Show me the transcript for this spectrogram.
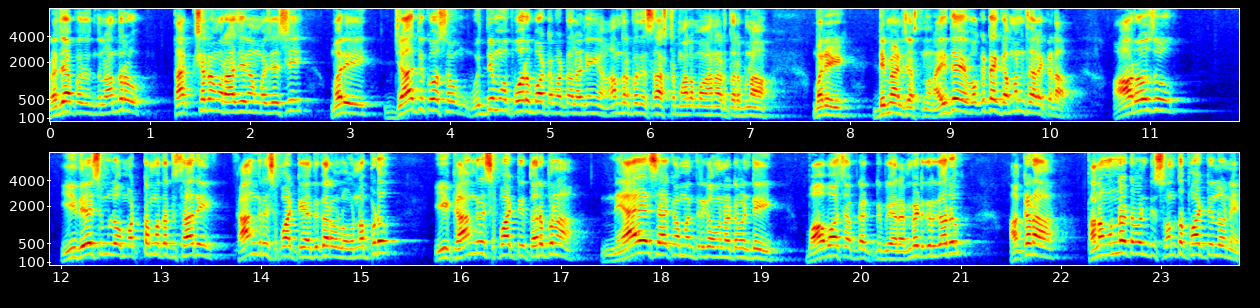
ప్రజాప్రతినిధులు అందరూ తక్షణం రాజీనామా చేసి మరి జాతి కోసం ఉద్యమ పోరుబాట పట్టాలని ఆంధ్రప్రదేశ్ రాష్ట్ర మాల మహానాడు తరపున మరి డిమాండ్ చేస్తున్నాను. అయితే ఒకటే గమనించాలి ఇక్కడ. ఆ రోజు ఈ దేశంలో మొట్టమొదటిసారి కాంగ్రెస్ పార్టీ అధికారంలో ఉన్నప్పుడు ఈ కాంగ్రెస్ పార్టీ తరపున న్యాయశాఖ మంత్రిగా ఉన్నటువంటి బాబాసాహెబ్ డాక్టర్ బిఆర్ అంబేద్కర్ గారు అక్కడ తన ఉన్నటువంటి సొంత పార్టీలోనే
